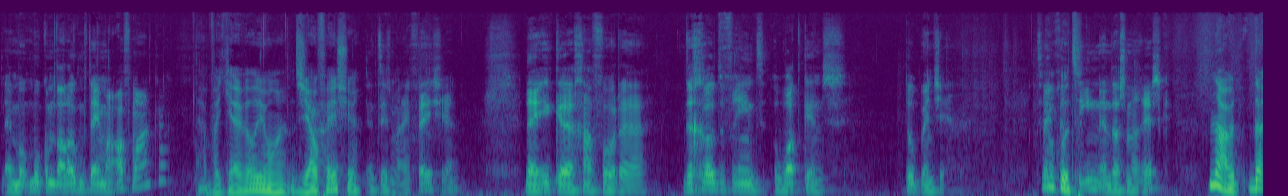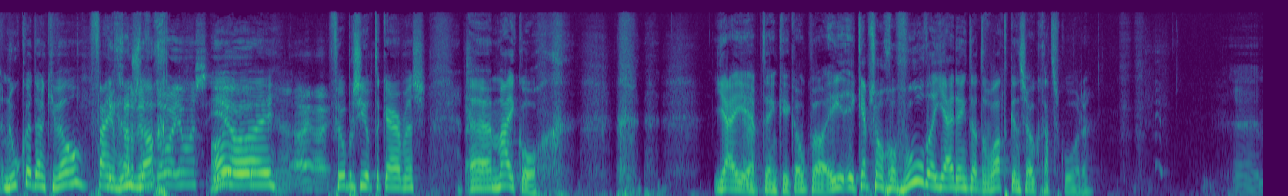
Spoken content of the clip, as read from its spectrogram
En mo- moet ik hem dan ook meteen maar afmaken? Ja, wat jij wil, jongen. Het is jouw feestje. Het is mijn feestje. Nee, ik eh, ga voor eh, de grote vriend Watkins. Doelpuntje. 2,10 goed. en dat is mijn risk. Nou, da Noeke, dankjewel. Fijne ik ga even woensdag. door, jongens. Hoi, hoi. Ja. Hoi, hoi. Veel plezier op de kermis. Eh, Michael. jij hebt denk ik ook wel... Ik, ik heb zo'n gevoel dat jij denkt dat Watkins ook gaat scoren. Ehm,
